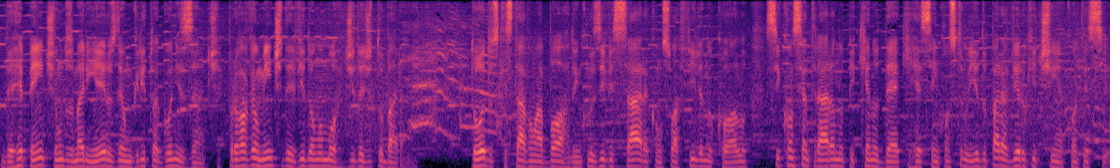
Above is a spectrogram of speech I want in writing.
De repente, um dos marinheiros deu um grito agonizante, provavelmente devido a uma mordida de tubarão. Todos que estavam a bordo, inclusive Sara com sua filha no colo, se concentraram no pequeno deck recém-construído para ver o que tinha acontecido.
